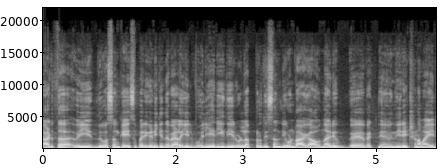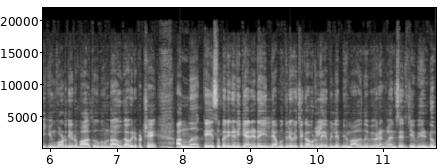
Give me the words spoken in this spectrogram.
അടുത്ത ഈ ദിവസം കേസ് പരിഗണിക്കുന്ന വേളയിൽ വലിയ രീതിയിലുള്ള പ്രതിസന്ധി ഉണ്ടാകാവുന്ന ഒരു നിരീക്ഷണമായിരിക്കും കോടതിയുടെ ഭാഗത്തു നിന്നുണ്ടാവുക ഒരു പക്ഷേ അന്ന് കേസ് പരിഗണിക്കാനിടയില്ല മുദ്രവെച്ച കവറിൽ ലഭ്യമാകുന്ന വിവരങ്ങളനുസരിച്ച് വീണ്ടും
